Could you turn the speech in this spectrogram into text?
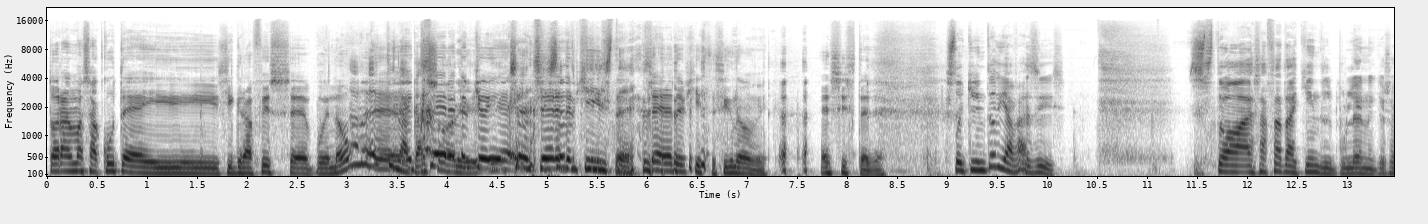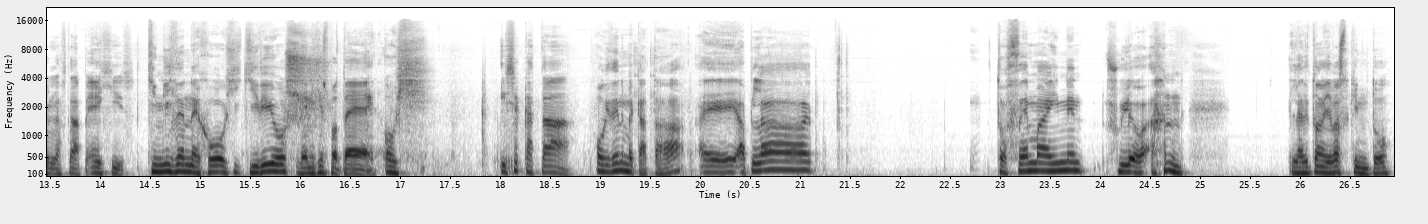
Τώρα, αν μας ακούτε οι συγγραφείς που εννοούμε, Ε, τι να ε, κάνω, ξέρετε, sorry. ποιο, ε, Ξέρετε- ξέρετε ξέρετε ποιοι Ναι. ποιοι είστε. είστε. Ξέρετε ποιοι είστε, συγγνώμη. Εσείς φταίτε. Στο κινητό διαβάζεις. Στο, σε αυτά τα Kindle που λένε και σε όλα αυτά. Έχεις; Kindle δεν έχω, όχι κυρίως. Δεν είχες ποτέ; Όχι. Είσαι κατά; Όχι, δεν είμαι κατά. Ε, απλά το θέμα είναι, σου λέω, αν. Δηλαδή το να διαβάσω το κινητό.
